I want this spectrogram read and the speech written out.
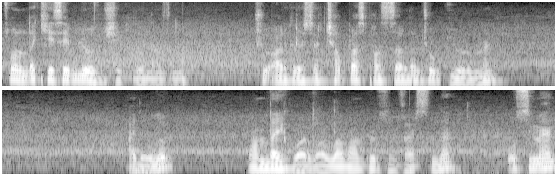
sonunda kesebiliyoruz bir şekilde en azından. Şu arkadaşlar çapraz paslardan çok yiyorum ben. Hadi oğlum. Van Dijk var vallahi Van Persie'nin karşısında. Osimhen,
